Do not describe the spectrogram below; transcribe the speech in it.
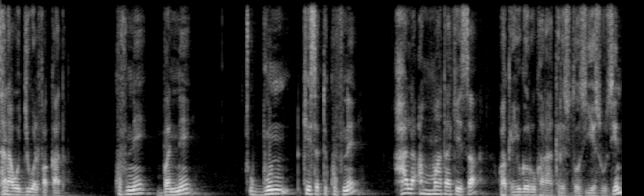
sanaa wajjin wal fakkaata. Kufnee bannee cubbuun keessatti kufnee haala ammaataa keessaa waaqayyo garuu karaa kiristoos yesuusiin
